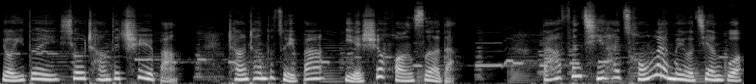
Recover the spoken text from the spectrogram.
有一对修长的翅膀，长长的嘴巴也是黄色的。达芬奇还从来没有见过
